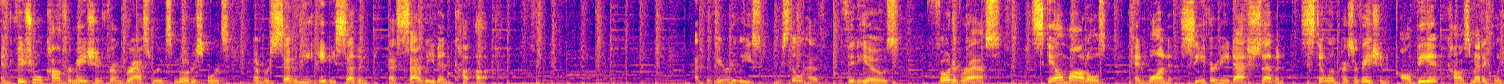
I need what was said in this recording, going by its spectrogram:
and visual confirmation from Grassroots Motorsports, number 7087 has sadly been cut up very least, we still have videos, photographs, scale models, and one C30 7 still in preservation, albeit cosmetically.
